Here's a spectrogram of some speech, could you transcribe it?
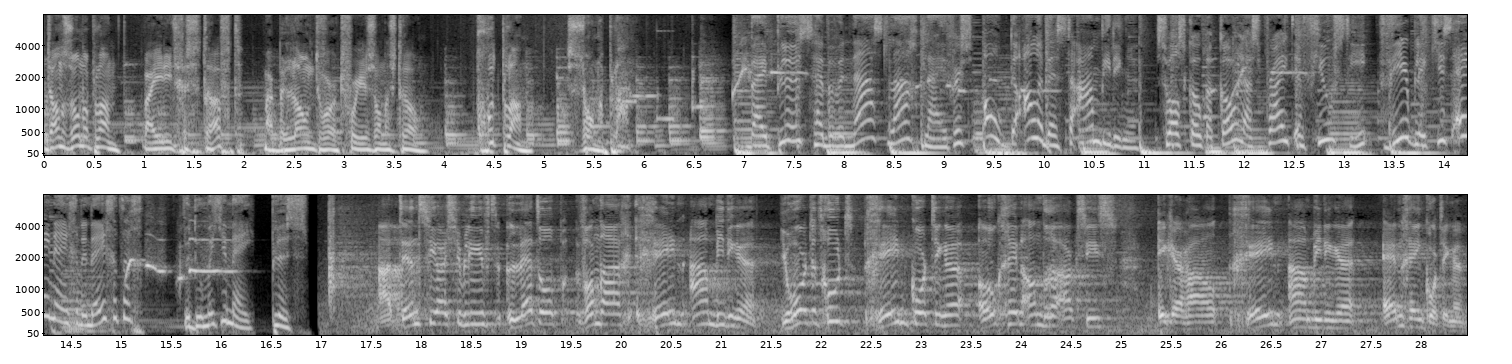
dan Zonneplan. Waar je niet gestraft, maar beloond wordt voor je zonnestroom. Goed plan. Zonneplan. Bij Plus hebben we naast laagblijvers ook de allerbeste aanbiedingen. Zoals Coca-Cola, Sprite en Fusty. 4 blikjes 1,99. We doen met je mee. Plus. Attentie alsjeblieft, let op, vandaag geen aanbiedingen. Je hoort het goed, geen kortingen, ook geen andere acties. Ik herhaal, geen aanbiedingen en geen kortingen.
